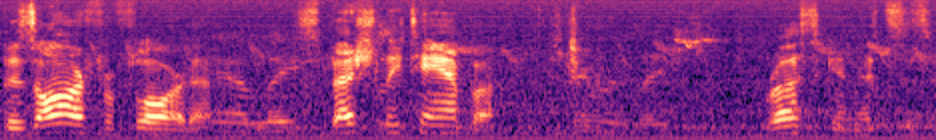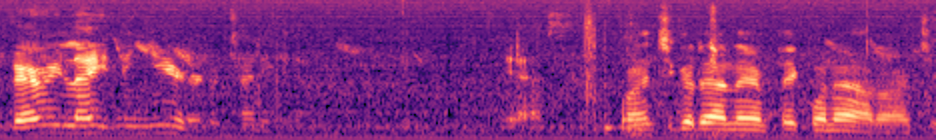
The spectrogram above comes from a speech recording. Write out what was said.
bizarre for Florida, Yeah, late. especially Tampa. Extremely late. Ruskin, it's, it's very late in the year. For tiny Yes. Why don't you go down there and pick one out, Archie?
